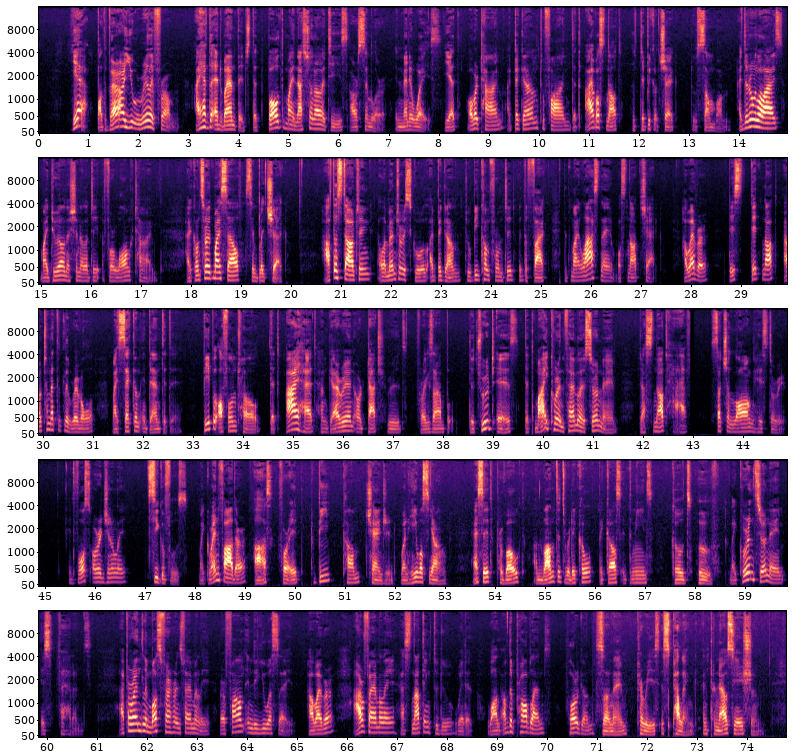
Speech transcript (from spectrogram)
Yeah, but where are you really from? I have the advantage that both my nationalities are similar in many ways. Yet, over time, I began to find that I was not a typical Czech to someone. I didn't realize my dual nationality for a long time. I considered myself simply Czech. After starting elementary school, I began to be confronted with the fact that my last name was not Czech. However, this did not automatically reveal my second identity. People often told that I had Hungarian or Dutch roots, for example. The truth is that my current family surname does not have such a long history. It was originally Ziegenfuss. My grandfather asked for it to become changed when he was young, as it provoked unwanted ridicule because it means goat hoof. My current surname is Fehrens. Apparently, most Fehrens family were found in the USA. However, our family has nothing to do with it. One of the problems Forgan surname carries is spelling and pronunciation.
